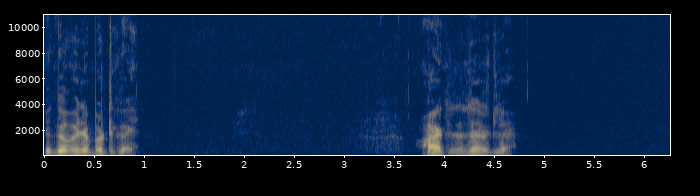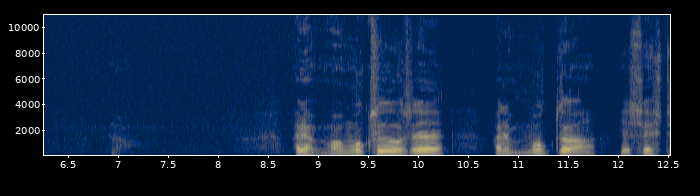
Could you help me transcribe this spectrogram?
એ ગમે ને ભટકાય. આંખ નથી ને એટલે? એટલે મુમુક્ષુ છે અને મુક્ત એ શ્રેષ્ઠ.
